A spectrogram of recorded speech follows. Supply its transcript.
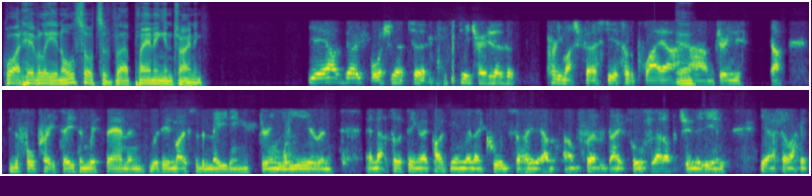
quite heavily in all sorts of uh, planning and training. Yeah, I was very fortunate to, to be treated as a pretty much first year sort of player yeah. um, during this did the full pre-season with them and was in most of the meetings during the year and, and that sort of thing. They plugged me in when they could. So yeah, I'm, I'm forever grateful for that opportunity. And yeah, I feel like it,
